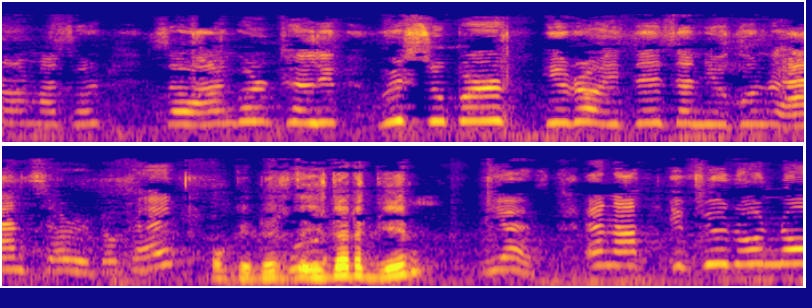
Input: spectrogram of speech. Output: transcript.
on my sword. So I'm going to tell you which superhero it is and you're going to answer it, okay? Okay, that's the, is that a game? Yes. And uh, if you don't know,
